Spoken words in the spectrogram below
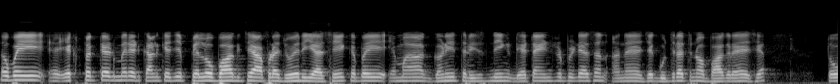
તો ભાઈ એક્સપેક્ટેડ મેરિટ કારણ કે જે પહેલો ભાગ જે આપણે જોઈ રહ્યા છીએ કે ભાઈ, એમાં ગણિત રિઝનિંગ ડેટા ઇન્ટરપ્રિટેશન અને જે ગુજરાતીનો ભાગ રહે છે, તો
